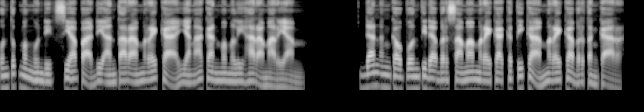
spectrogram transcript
untuk mengundi siapa di antara mereka yang akan memelihara Maryam. Dan engkau pun tidak bersama mereka ketika mereka bertengkar.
